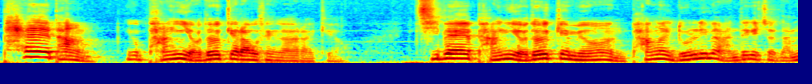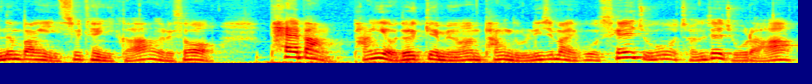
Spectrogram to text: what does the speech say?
팔방, 이거 방이 8개라고 생각을 할게요. 집에 방이 8개면 방을 놀리면 안 되겠죠. 남는 방이 있을 테니까. 그래서 8방, 방이 8개면 방 놀리지 말고 세조, 전세 줘라.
